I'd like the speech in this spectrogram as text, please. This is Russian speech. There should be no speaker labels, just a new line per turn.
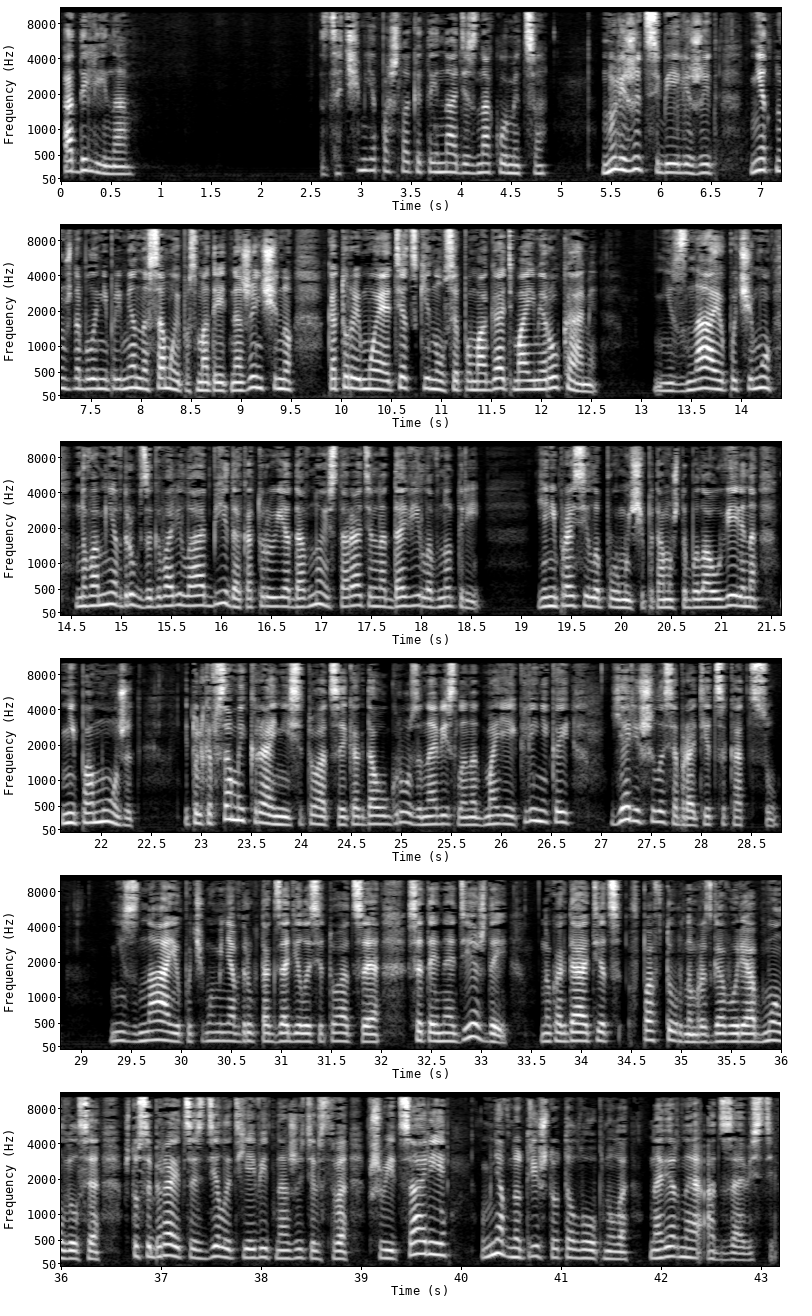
Аделина. Зачем я пошла к этой Наде знакомиться? Ну, лежит себе и лежит. Нет, нужно было непременно самой посмотреть на женщину, которой мой отец кинулся помогать моими руками. Не знаю почему, но во мне вдруг заговорила обида, которую я давно и старательно давила внутри. Я не просила помощи, потому что была уверена, не поможет. И только в самой крайней ситуации, когда угроза нависла над моей клиникой, я решилась обратиться к отцу. Не знаю, почему меня вдруг так задела ситуация с этой надеждой, но когда отец в повторном разговоре обмолвился, что собирается сделать ей вид на жительство в Швейцарии, у меня внутри что-то лопнуло, наверное, от зависти.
